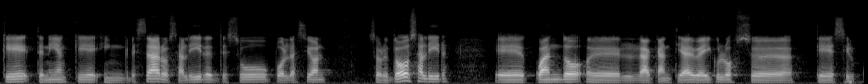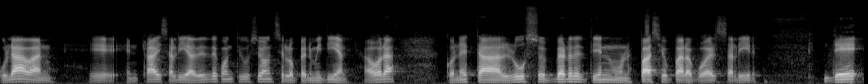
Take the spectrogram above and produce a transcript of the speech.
que tenían que ingresar o salir de su población, sobre todo salir eh, cuando eh, la cantidad de vehículos que circulaban, entrada y salida desde Constitución, se lo permitían. Ahora, con esta luz verde, tienen un espacio para poder salir de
